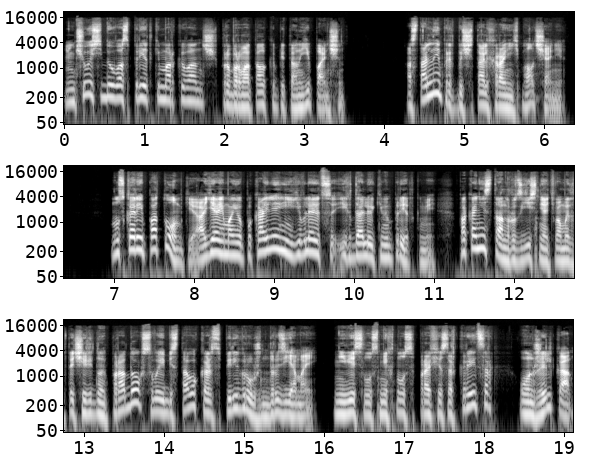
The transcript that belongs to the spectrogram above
«Ничего себе у вас предки, Марк Иванович», — пробормотал капитан Епанчин. Остальные предпочитали хранить молчание. Ну, скорее потомки, а я и мое поколение являются их далекими предками. Пока не стану разъяснять вам этот очередной парадокс, вы и без того, кажется, перегружены, друзья мои. Невесело усмехнулся профессор Крейцер, он же Илькан.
